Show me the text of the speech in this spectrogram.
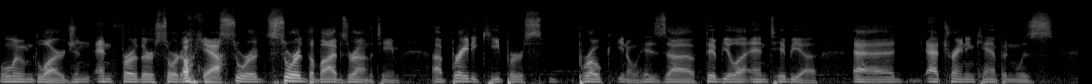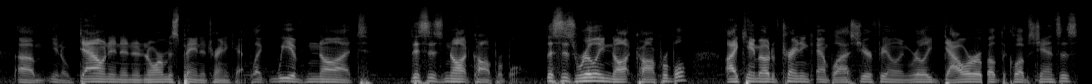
loomed large and, and further sort of Oh, yeah. soared, soared the vibes around the team. Uh, Brady Keepers broke, you know, his uh, fibula and tibia uh, at training camp and was, um, you know, down in an enormous pain at training camp. Like we have not. This is not comparable. This is really not comparable. I came out of training camp last year feeling really dour about the club's chances.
